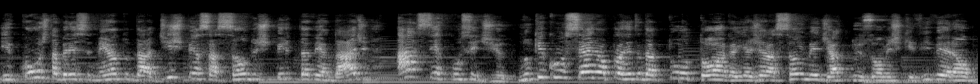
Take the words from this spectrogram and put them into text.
e com o estabelecimento da dispensação do Espírito da Verdade a ser concedido. No que concerne ao planeta da tua outorga e a geração imediata dos homens que viverão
